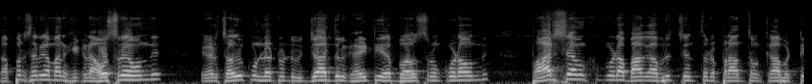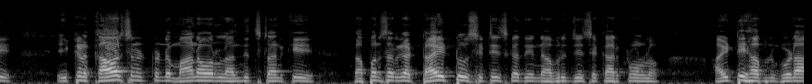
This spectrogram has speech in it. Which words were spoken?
తప్పనిసరిగా మనకి ఇక్కడ అవసరం ఉంది. ఇక్కడ చదువుకుంటున్నటువంటి విద్యార్థులకు ఐటీ హబ్ అవసరం కూడా ఉంది. పారిశ్రామిక కూడా బాగా అభివృద్ధి చెందుతున్న ప్రాంతం కాబట్టి ఇక్కడ కావాల్సినటువంటి మానవులను అందించడానికి తప్పనిసరిగా టైర్ టూ సిటీస్గా దీన్ని అభివృద్ధి చేసే కార్యక్రమంలో ఐటీ హబ్ను కూడా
